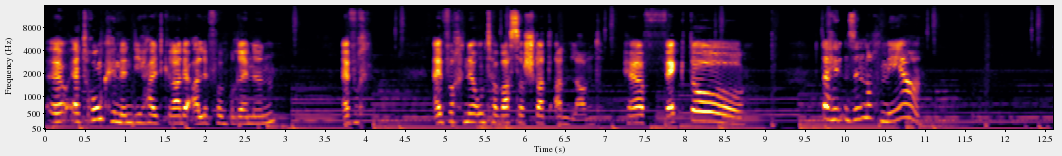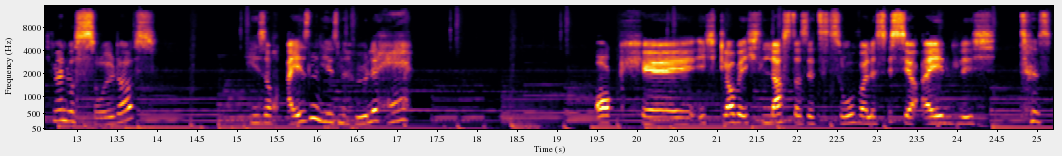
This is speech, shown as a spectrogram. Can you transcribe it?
äh, Ertrunkenen, die halt gerade alle verbrennen. Einfach, einfach eine Unterwasserstadt an Land. Perfekto. Da hinten sind noch mehr. Ich meine, was soll das? Hier ist auch Eisen, hier ist eine Höhle. Hä? Okay, ich glaube, ich lasse das jetzt so, weil es ist ja eigentlich das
